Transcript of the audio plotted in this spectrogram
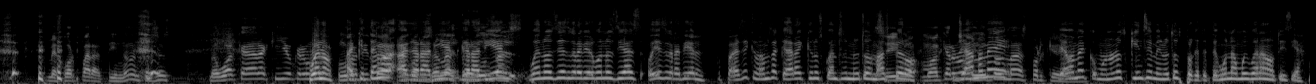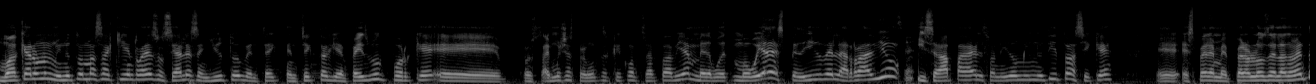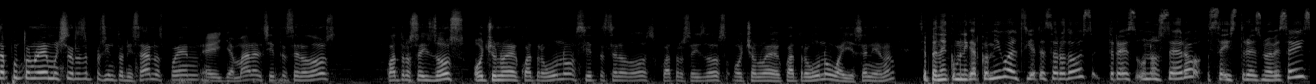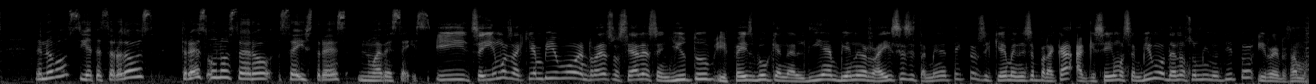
mejor para ti, ¿no? Entonces, me voy a quedar aquí, yo creo. Bueno, aquí tengo a, Graviel. Graviel, buenos días, Graviel, buenos días. Oye, Graviel, parece que vamos a quedar aquí unos cuantos minutos más, pero. Me voy a quedar unos minutos más porque. Llámame como en unos 15 minutos porque te tengo una muy buena noticia. Me voy a quedar unos minutos más aquí en redes sociales, en YouTube, en, TikTok y en Facebook, porque eh, pues hay muchas preguntas que contestar todavía. Me, voy a despedir de la radio y se va a apagar el sonido un minutito, así que. Eh, espérenme, pero los de la 90.9, muchas gracias por sintonizar. Nos pueden eh, llamar al 702 462-8941, 702-462-8941, Guayesenia, ¿no? Se pueden comunicar conmigo al 702-310-6396. De nuevo, 702-310-6396. Y seguimos aquí en vivo en redes sociales, en YouTube y Facebook, en Al Día en Bienes Raíces y también en TikTok. Si quieren venirse para acá, aquí seguimos en vivo. Denos un minutito y regresamos.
